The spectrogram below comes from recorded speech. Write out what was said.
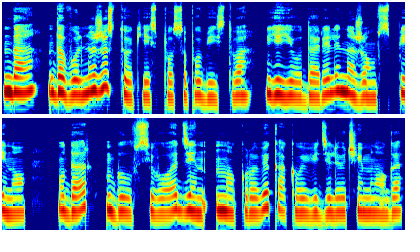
Да, довольно жестокий способ убийства. Ее ударили ножом в спину. Удар был всего один, но крови, как вы видели, очень много.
